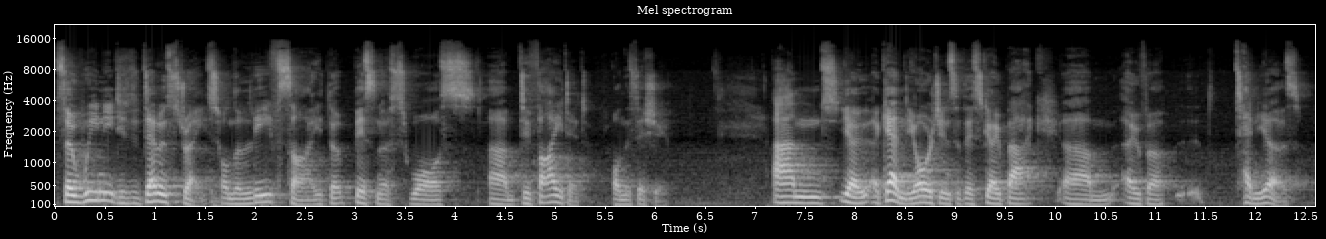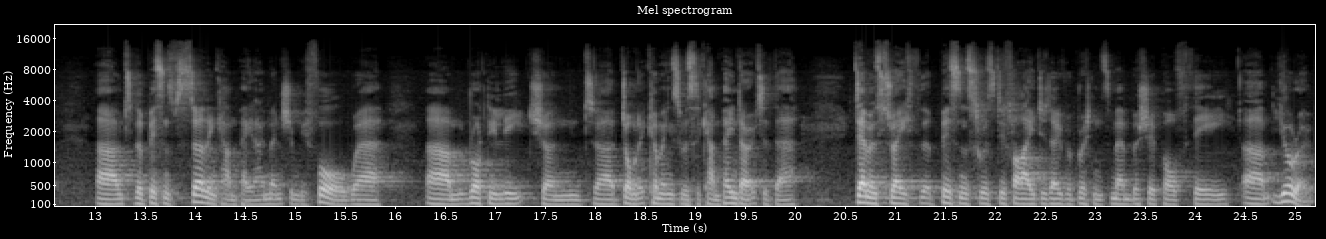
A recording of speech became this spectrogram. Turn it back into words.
So we needed to demonstrate on the Leave side that business was um, divided on this issue. And, you know, again, the origins of this go back um, over 10 years um, to the Business of Sterling campaign I mentioned before, where um, Rodney Leach and uh, Dominic Cummings was the campaign director there, demonstrated that business was divided over Britain's membership of the um, euro.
